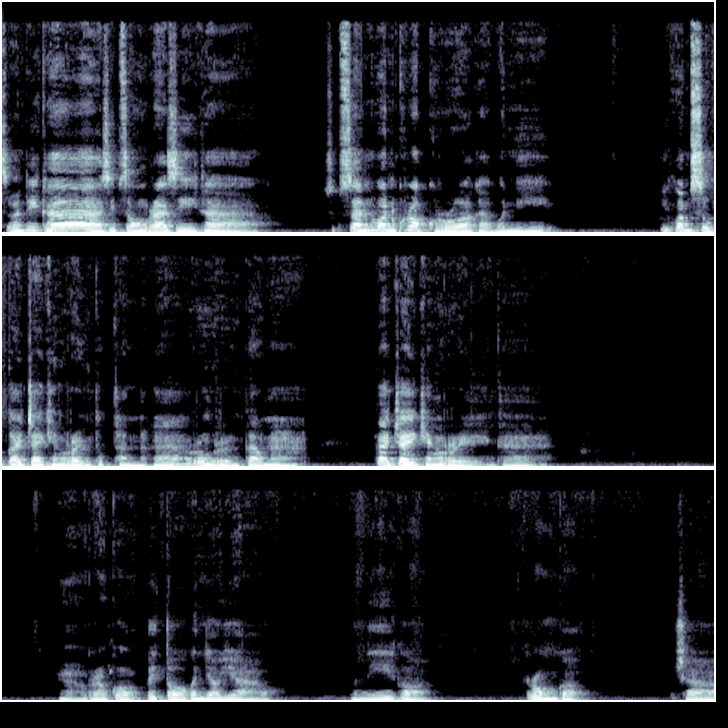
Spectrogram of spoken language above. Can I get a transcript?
สวัสดีค่ะ 12 ราศีค่ะ สุขสันต์วันครอบครัวค่ะ วันนี้ มีความสุขกายใจแข็งแรงทุกท่านนะคะ รุ่งเรืองก้าวหน้ากายใจแข็งแรงค่ะ เราก็ไปต่อกันยาวๆ วันนี้ก็ตรงกับชาว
